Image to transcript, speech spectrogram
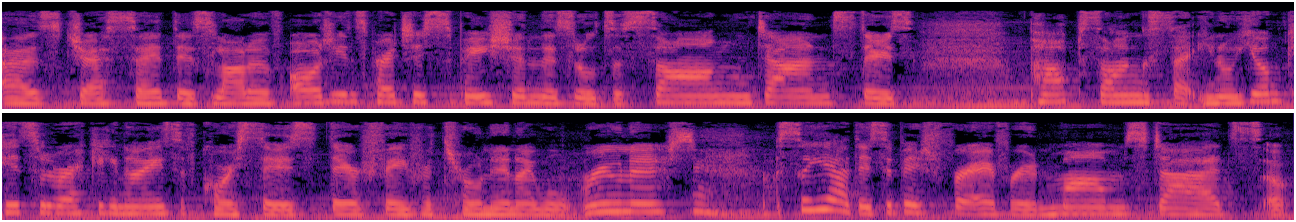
as Jess said, there's a lot of audience participation. There's loads of song, dance. There's pop songs that you know young kids will recognise. Of course, there's their favourite thrown in. I won't ruin it. so yeah, there's a bit for everyone: moms, dads, oh,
